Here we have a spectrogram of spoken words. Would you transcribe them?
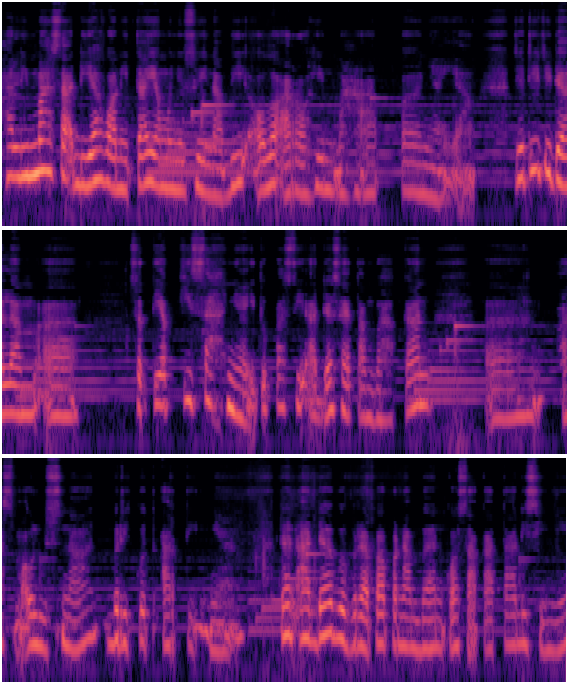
Halimah Sa'diyah wanita yang menyusui Nabi Allah Ar-Rahim Maha Penyayang. Jadi di dalam uh, setiap kisahnya itu pasti ada saya tambahkan uh, Asmaul Husna berikut artinya dan ada beberapa penambahan kosakata di sini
